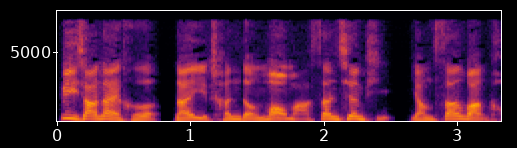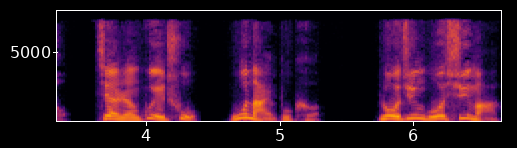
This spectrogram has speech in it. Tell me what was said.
陛下奈何？乃以臣等冒马三千匹，羊三万口，见任贵处，无乃不可。若军国需马，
